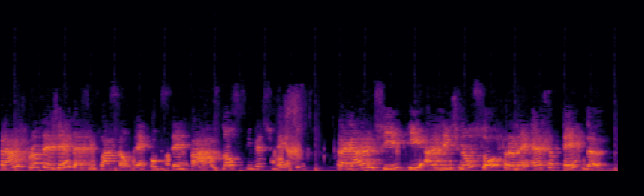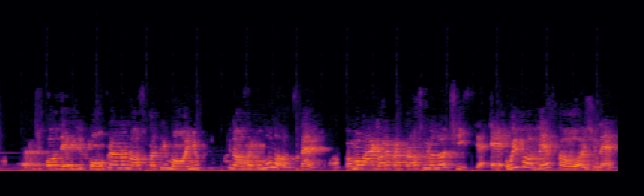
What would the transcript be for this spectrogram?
para nos proteger dessa inflação, né? Observar os nossos investimentos para garantir que a gente não sofra, né, essa perda de poder de compra no nosso patrimônio que nós acumulamos, né? Vamos lá agora para a próxima notícia. É, o Ibovespa hoje, né,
